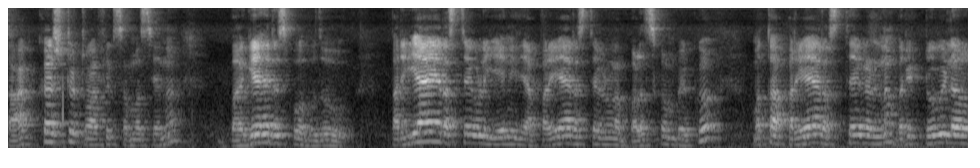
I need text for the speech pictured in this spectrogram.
ಸಾಕಷ್ಟು ಟ್ರಾಫಿಕ್ ಸಮಸ್ಯೆನ ಬಗೆಹರಿಸಬಹುದು. ಪರ್ಯಾಯ ರಸ್ತೆಗಳು ಏನಿದೆ ಆ ಪರ್ಯಾಯ ರಸ್ತೆಗಳನ್ನ ಬಳಸ್ಕೊಬೇಕು ಮತ್ತು ಆ ಪರ್ಯಾಯ ರಸ್ತೆಗಳನ್ನ ಬರೀ ಟೂ ವೀಲರ್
